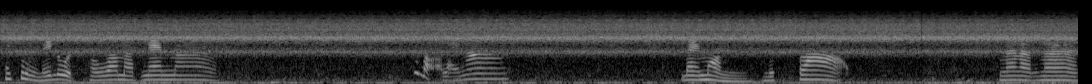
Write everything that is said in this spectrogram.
ให้ถุงไม่หลุดเพราะว่ามัดแน่นมากที่บอกอะไรนะใบหม่อนหรือเปล่าน่ารักมาก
